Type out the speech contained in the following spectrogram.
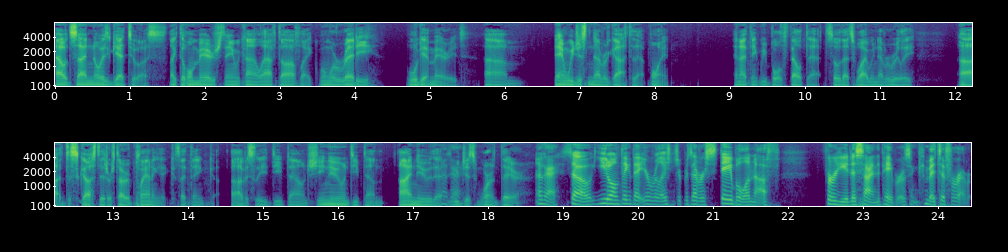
outside noise get to us. Like the whole marriage thing, we kind of laughed off. Like when we're ready, we'll get married. Um, and we just never got to that point. And I think we both felt that. So that's why we never really uh, discussed it or started planning it. Because I think obviously deep down she knew, and deep down I knew that we just weren't there. Okay. So you don't think that your relationship was ever stable enough for you to sign the papers and commit to forever?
